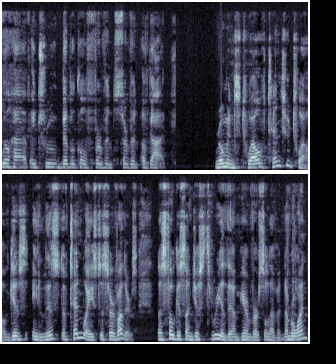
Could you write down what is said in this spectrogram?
will have a true biblical fervent servant of God. Romans 12, 10 through 12 gives a list of 10 ways to serve others. Let's focus on just three of them here in verse 11. Number one,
